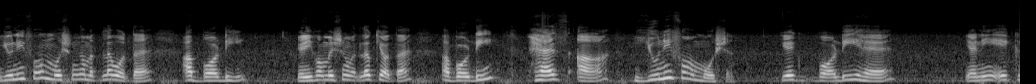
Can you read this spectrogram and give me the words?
यूनिफॉर्म मोशन का मतलब होता है अ बॉडी यूनिफॉर्म मोशन मतलब क्या होता है? A body has a uniform motion कि एक बॉडी है, यानी एक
